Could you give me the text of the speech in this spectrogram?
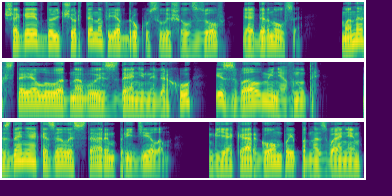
Шагая вдоль чертенов, я вдруг услышал зов и обернулся. Монах стоял у одного из зданий наверху и звал меня внутрь. Здание оказалось старым пределом. Гьякар-гомпой под названием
